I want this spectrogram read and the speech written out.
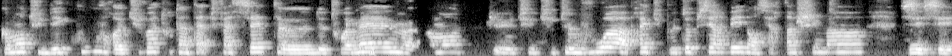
comment tu découvres, tu vois, tout un tas de facettes euh, de toi-même, comment tu, te vois, après tu peux t'observer dans certains schémas, c'est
